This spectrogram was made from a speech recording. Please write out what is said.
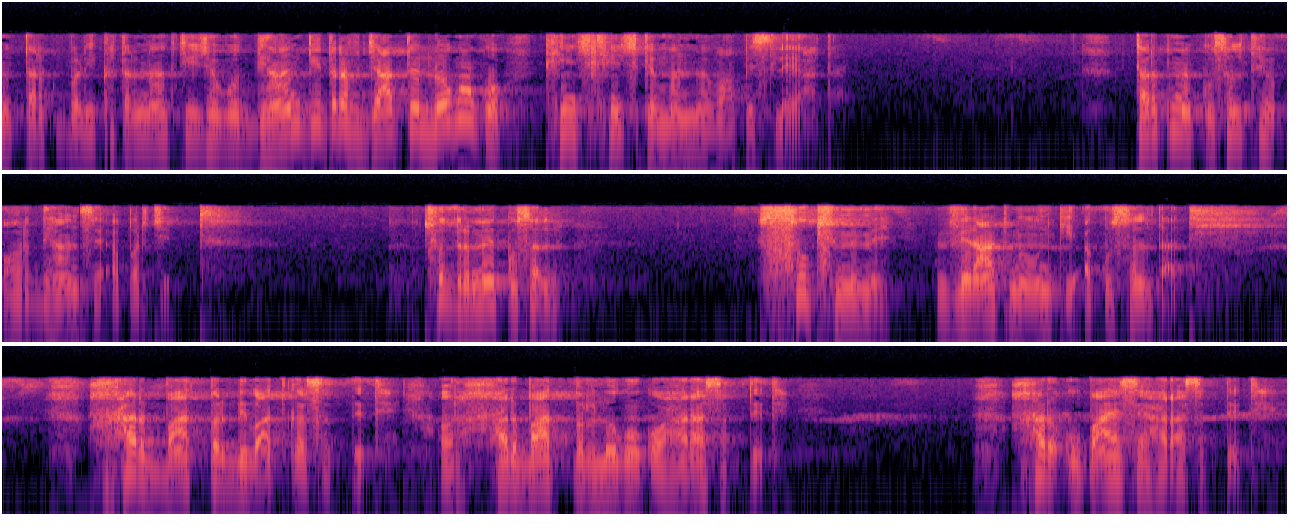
में तर्क बड़ी खतरनाक चीज़ है। वो ध्यान की तरफ़ जाते लोगों को खींच खींच के मन में वापस ले आता है। तर्क में कुशल थे और ध्यान से अपरिचित। क्षुद्र में कुशल, सूक्ष्म में, विराट में उनकी अकुशलता थी। हर बात पर विवाद कर सकते थे और हर बात पर लोगों को हरा सकते थे। हर उपाय से हरा सकते थे।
